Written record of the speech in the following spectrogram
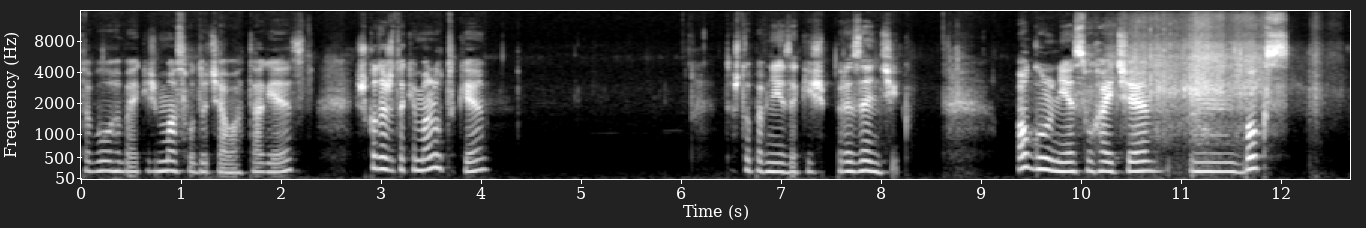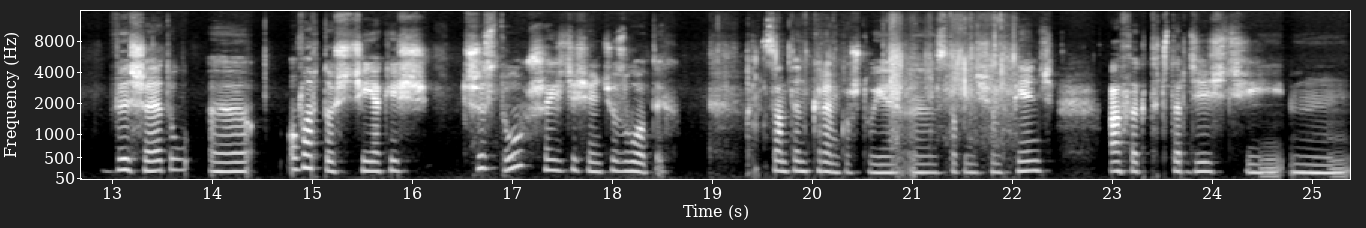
To było chyba jakieś masło do ciała, tak jest. Szkoda, że takie malutkie. Też to pewnie jest jakiś prezencik. Ogólnie, słuchajcie, mm, box wyszedł e, o wartości jakieś 360 zł. Sam ten krem kosztuje e, 155, afekt 40, mm,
